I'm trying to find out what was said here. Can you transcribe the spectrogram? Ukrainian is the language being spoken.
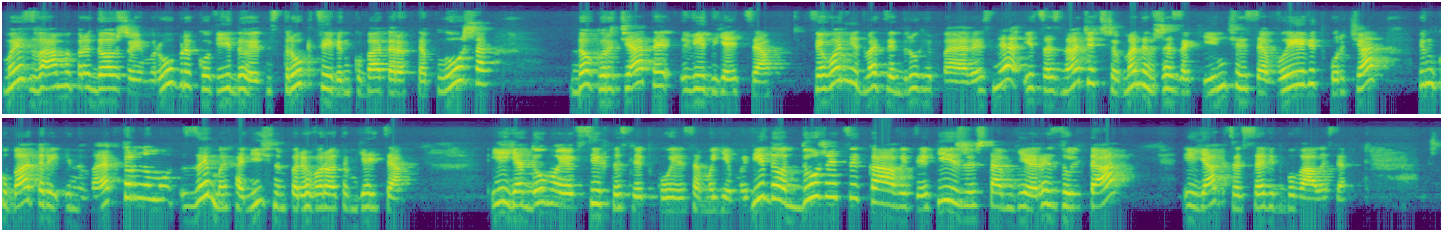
Ми з вами продовжуємо рубрику відеоінструкції в інкубаторах та плуша до курчати від яйця. Сьогодні 22 березня, і це значить, що в мене вже закінчився вивід курчат в інкубаторі інвекторному з механічним переворотом яйця. І я думаю, всі, хто слідкує за моїми відео, дуже цікавить, який же ж там є результат і як це все відбувалося.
